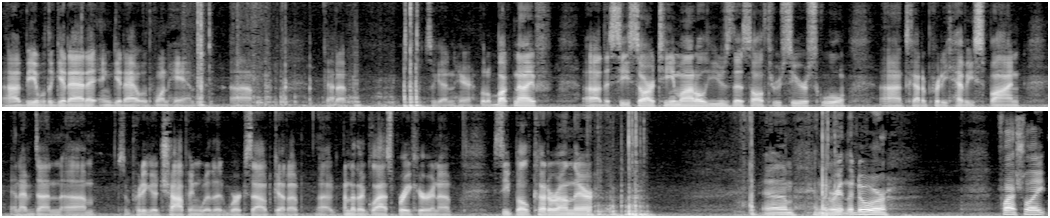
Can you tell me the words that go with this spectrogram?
Uh, be able to get at it and get it with one hand. Uh, got a, what's got in here? Little buck knife. Uh, the CSAR T model, use this all through SERE school. Uh, it's got a pretty heavy spine, and I've done um, some pretty good chopping with it. Works out. Got a uh, another glass breaker and a seatbelt cutter on there. Um, and then right in the door, flashlight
